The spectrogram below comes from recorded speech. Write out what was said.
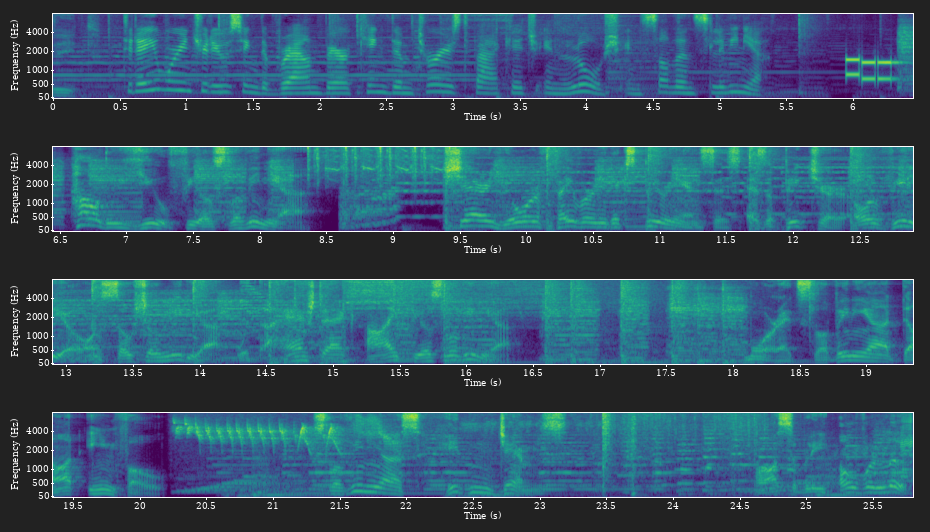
the eat. Today we're introducing the Brown Bear Kingdom tourist package in Lož in southern Slovenia. How do you feel Slovenia? Share your favorite experiences as a picture or video on social media with the hashtag IFeelSlovenia. More at slovenia.info. Slovenia's hidden gems. Possibly overlooked,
